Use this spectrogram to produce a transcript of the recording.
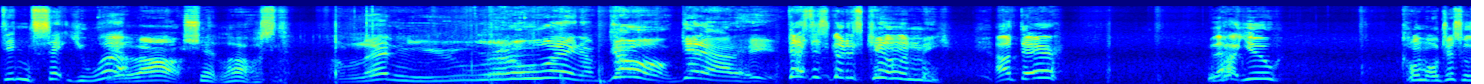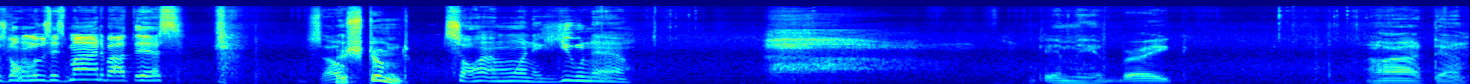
didn't set you up. Get lost. Shit, lost. I'm letting you run away. Now go on. Get out of here. That's as good as killing me. Out there, without you, Como just was gonna lose his mind about this. So? Bestimmt. So I'm one of you now. Give me a break. All right, then.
